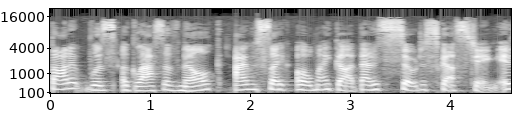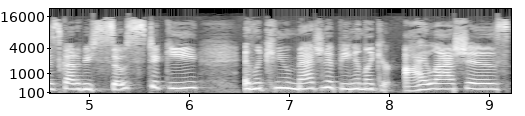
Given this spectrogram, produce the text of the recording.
thought it was a glass of milk, I was like, "Oh my god, that is so disgusting. It's got to be so sticky." And like can you imagine it being in like your eyelashes?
